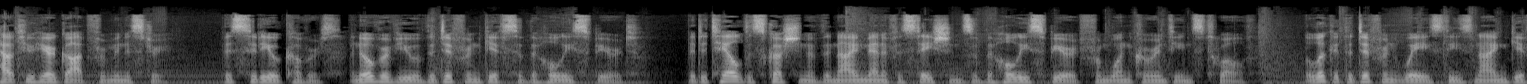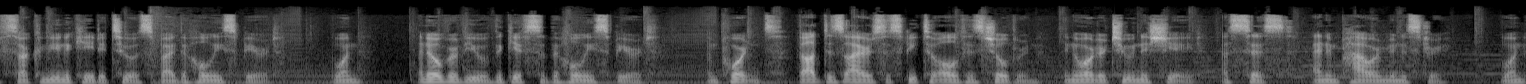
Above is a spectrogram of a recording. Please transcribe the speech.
How to hear God for ministry. This video covers an overview of the different gifts of the Holy Spirit, the detailed discussion of the nine manifestations of the Holy Spirit from 1 Corinthians 12, a look at the different ways these nine gifts are communicated to us by the Holy Spirit. 1. An overview of the gifts of the Holy Spirit. Important, God desires to speak to all of his children in order to initiate, assist, and empower ministry. 1.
